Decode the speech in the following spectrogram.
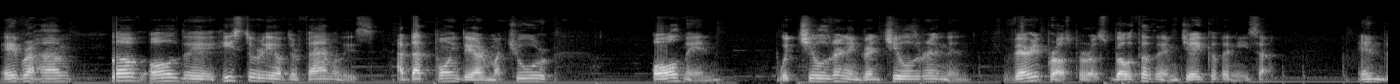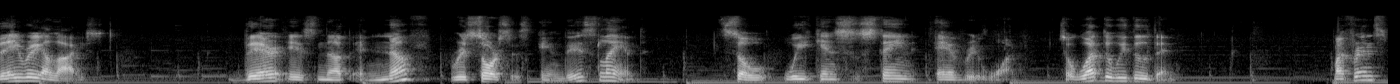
Abraham, loved all the history of their families. At that point, they are mature, all men with children and grandchildren and very prosperous, both of them, Jacob and Esau. And they realized there is not enough resources in this land so we can sustain everyone. So, what do we do then? My friends,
